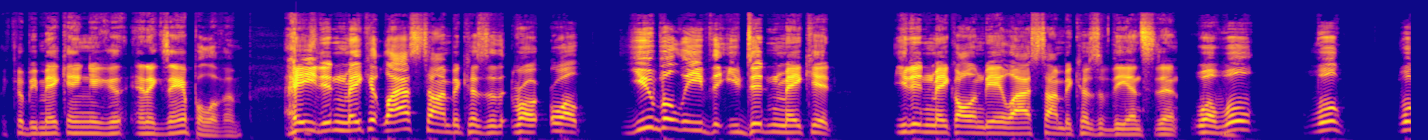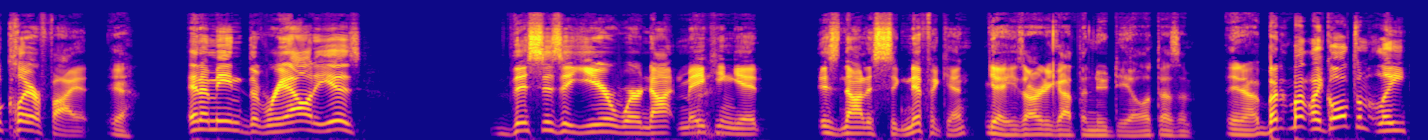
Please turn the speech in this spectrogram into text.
it could be making an example of him. Hey, you didn't make it last time because of the, well, well, you believe that you didn't make it. You didn't make All NBA last time because of the incident. Well, we'll we'll we'll clarify it. Yeah. And I mean, the reality is, this is a year where not making it is not as significant. Yeah, he's already got the new deal. It doesn't, you know, but but like ultimately,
